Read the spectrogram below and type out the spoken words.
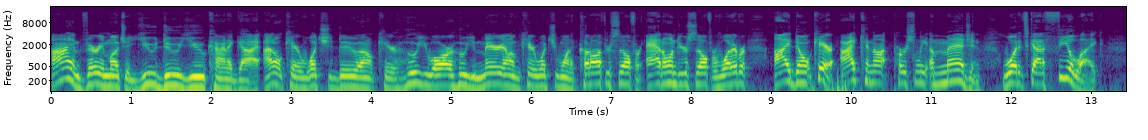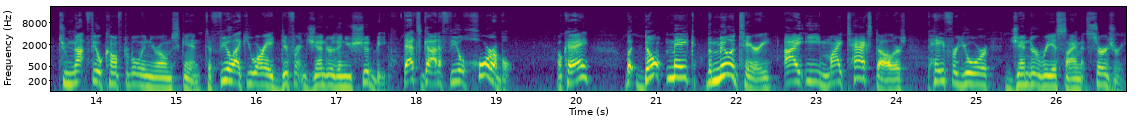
I am very much a you do you kind of guy. I don't care what you do. I don't care who you are, who you marry. I don't care what you want to cut off yourself or add on to yourself or whatever. I don't care. I cannot personally imagine what it's got to feel like to not feel comfortable in your own skin, to feel like you are a different gender than you should be. That's got to feel horrible. Okay? But don't make the military, i.e., my tax dollars, pay for your gender reassignment surgery.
